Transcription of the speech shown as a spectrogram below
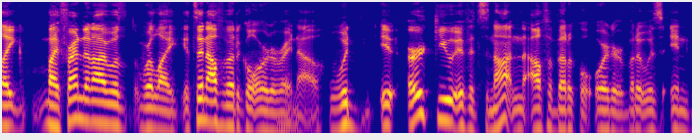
like my friend and I was were like, "It's in alphabetical order right now. Would it irk you if it's not in alphabetical order, but it was in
